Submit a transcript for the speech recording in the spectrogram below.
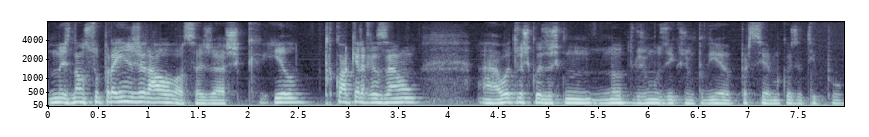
mas não superei em geral, ou seja, acho que ele, por qualquer razão. Há outras coisas que noutros músicos me podia parecer uma coisa tipo,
